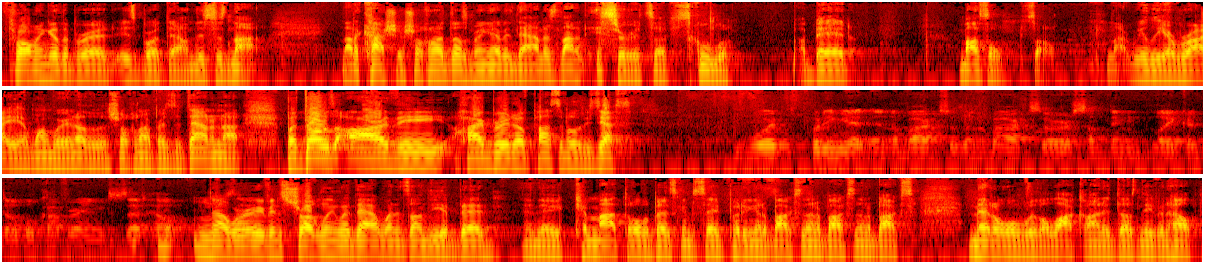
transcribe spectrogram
Throwing of the bread is brought down. This is not. Not a kasha. Shulchan does bring everything down. It's not an isser. It's a skula, a bad muzzle. So not really a raya one way or another. The Shulchan brings it down or not. But those are the hybrid of possibilities. Yes. Would putting it in a box within a box or something like a double covering does that help? No, we're even struggling with that when it's under your bed, and they come out. All the beds can say putting in a box, within a box, within a box, metal with a lock on it doesn't even help.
